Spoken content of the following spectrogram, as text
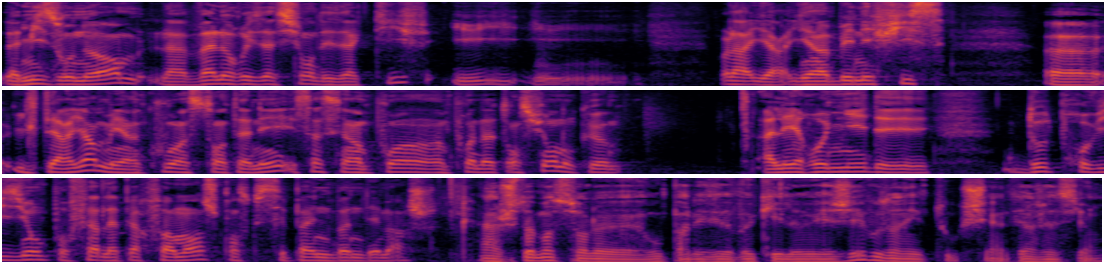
la mise aux normes, la valorisation des actifs. Voilà, il y a, un bénéfice euh, ultérieur, mais un coût instantané. Et ça, c'est un point, un point d'attention. Donc euh, aller rogner des d'autres provisions pour faire de la performance, je pense que c'est pas une bonne démarche. Alors justement sur le, vous parlez d'évoquer l'ESG, vous en êtes tout chez Intergestion?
